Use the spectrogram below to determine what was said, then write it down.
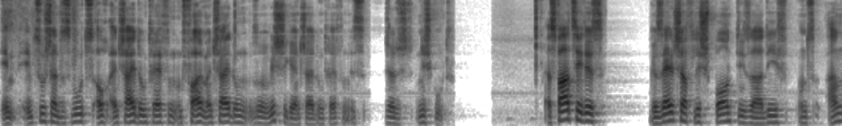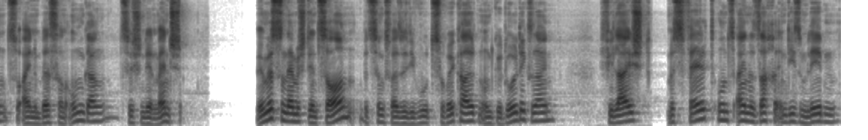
im, im Zustand des Wuts auch Entscheidungen treffen und vor allem Entscheidungen, so wichtige Entscheidungen treffen, ist sicherlich nicht gut. Das Fazit ist, gesellschaftlich spornt dieser Hadith uns an zu einem besseren Umgang zwischen den Menschen. Wir müssen nämlich den Zorn bzw. die Wut zurückhalten und geduldig sein. Vielleicht missfällt uns eine Sache in diesem Leben,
